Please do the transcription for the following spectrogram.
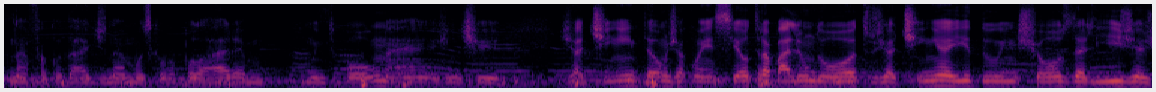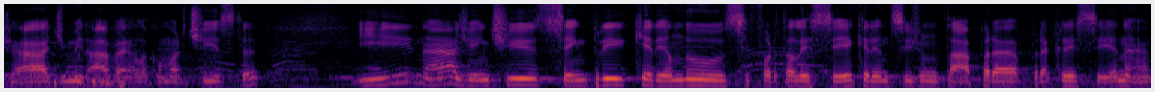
na faculdade na música popular, é muito bom, né? A gente já tinha então, já conhecia o trabalho um do outro, já tinha ido em shows da Lígia, já admirava ela como artista. E né, a gente sempre querendo se fortalecer, querendo se juntar para crescer, né?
